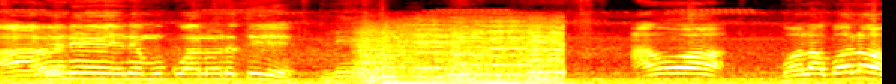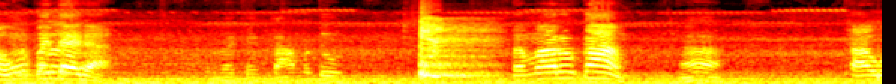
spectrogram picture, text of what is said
આ આવે ને એને મૂકવાનો નથી. આવો બોલો બોલો હું પધાર્યા કામ હતું? તમારું કામ? હા. થાવ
